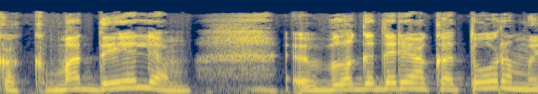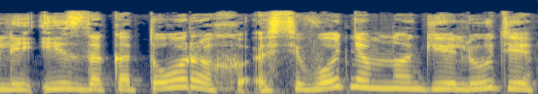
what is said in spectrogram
как моделям, э, благодаря которым или из-за которых сегодня многие люди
